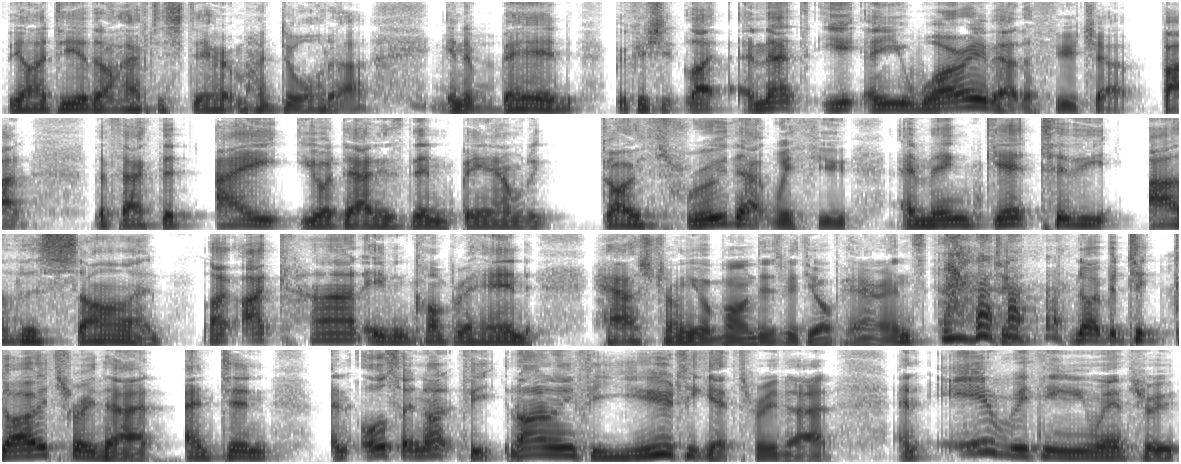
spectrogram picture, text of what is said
The idea that I have to stare at my daughter in a bed because she like, and that's, you, and you worry about the future. But the fact that A, your dad has then been able to go through that with you and then get to the other side. Like I can't even comprehend how strong your bond is with your parents. To, no, but to go through that and to, and also not for not only for you to get through that and everything you went through,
